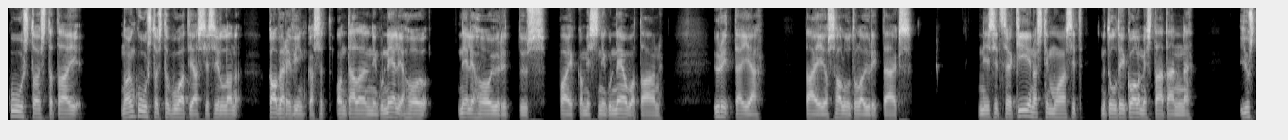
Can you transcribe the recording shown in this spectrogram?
16 tai noin 16-vuotias ja silloin – kaveri vinkkasi, että on tällainen niin kuin 4H, 4H-yrityspaikka, missä niin kuin neuvotaan yrittäjiä tai jos haluaa tulla yrittäjäksi. Niin sitten se kiinnosti mua, sitten me tultiin kolmistaa tänne. Just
